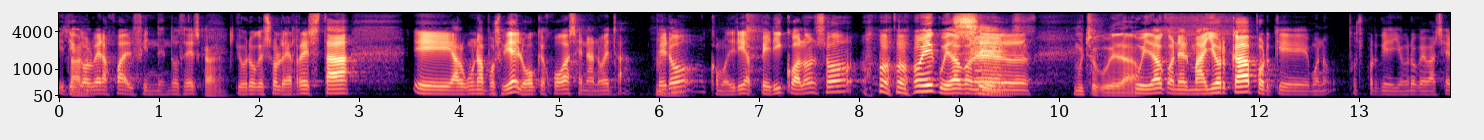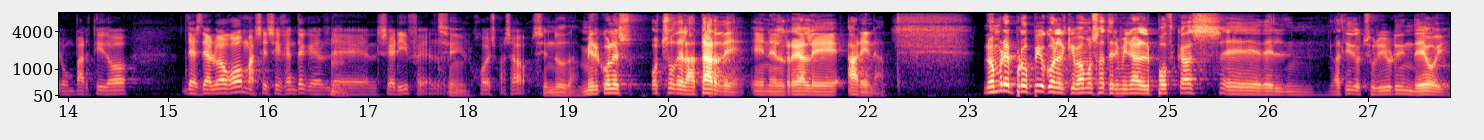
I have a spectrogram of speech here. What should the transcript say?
y tiene que volver a jugar el fin de. Entonces, yo creo que eso le resta eh, alguna posibilidad y luego que juegas en Anoeta. Pero, como diría Perico Alonso, cuidado con el... Mucho cuidado. Cuidado con el Mallorca porque, bueno, pues porque yo creo que va a ser un partido desde luego más exigente que el hmm. del Sheriff el, jueves pasado. Sin duda. Miércoles 8 de la tarde en el Real Arena. Nombre propio con el que vamos a terminar el podcast eh, del Latido Churiurdin de hoy,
